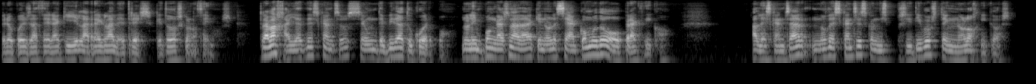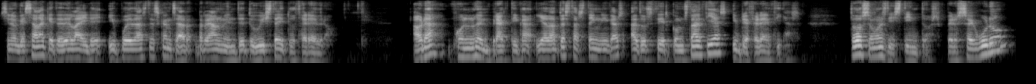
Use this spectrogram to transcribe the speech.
Pero puedes hacer aquí la regla de 3, que todos conocemos. Trabaja y haz descansos según te pida tu cuerpo. No le impongas nada que no le sea cómodo o práctico. Al descansar, no descanses con dispositivos tecnológicos, sino que sea la que te dé el aire y puedas descansar realmente tu vista y tu cerebro. Ahora ponlo en práctica y adapta estas técnicas a tus circunstancias y preferencias. Todos somos distintos, pero seguro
